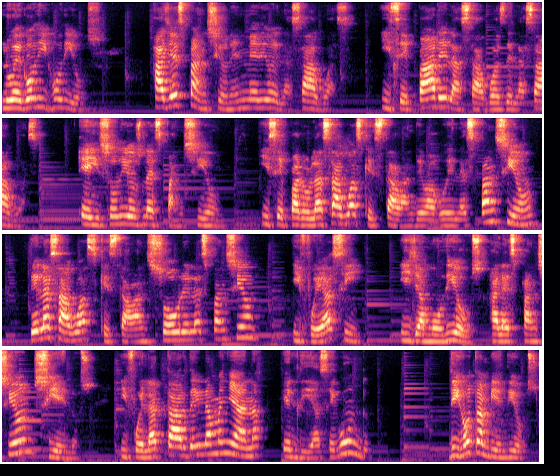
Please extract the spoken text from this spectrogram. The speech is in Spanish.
Luego dijo Dios, haya expansión en medio de las aguas y separe las aguas de las aguas. E hizo Dios la expansión y separó las aguas que estaban debajo de la expansión de las aguas que estaban sobre la expansión. Y fue así. Y llamó Dios a la expansión cielos. Y fue la tarde y la mañana el día segundo. Dijo también Dios,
